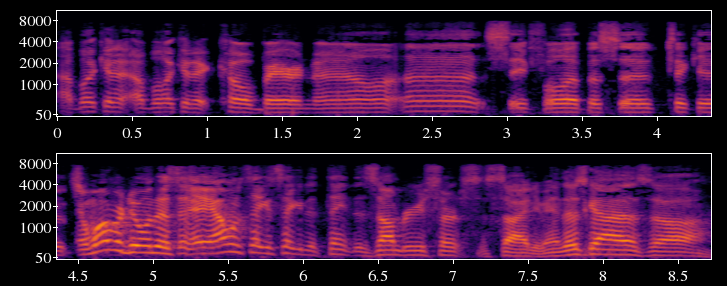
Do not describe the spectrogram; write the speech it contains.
I'm looking at I'm looking at Colbert now. Uh, see full episode tickets. And while we're doing this, hey, I want to take a second to thank the Zombie Research Society, man. Those guys, uh,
